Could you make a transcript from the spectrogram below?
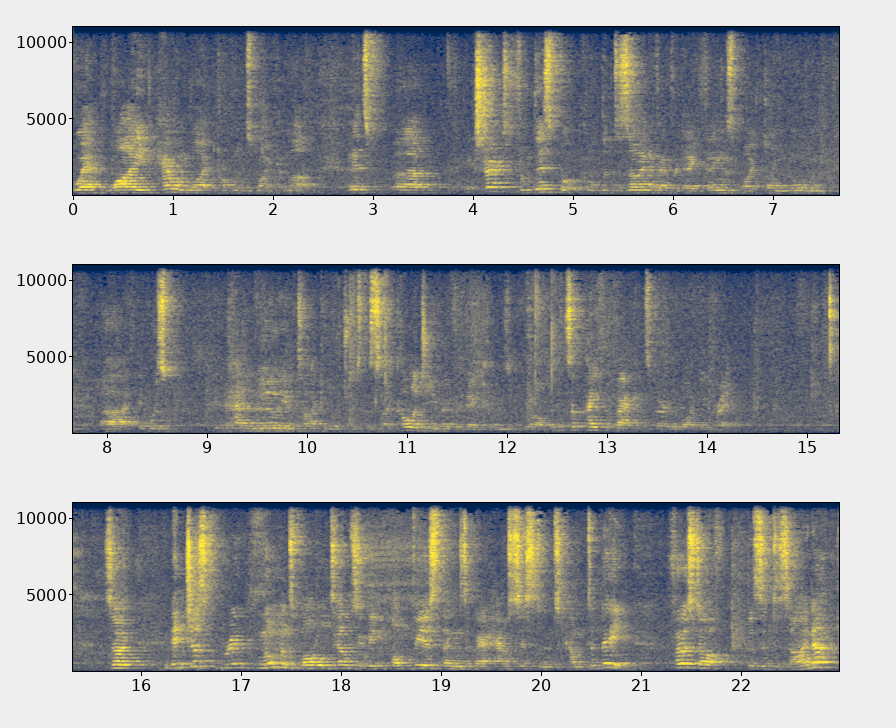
where, why, how and why problems might come up. And it's uh, extracted from this book called The Design of Everyday Things by Don Norman. Uh, it was it had an earlier title which was The Psychology of Everyday Things as well. But it's a paperback, it's very widely read. So it just, Norman's model tells you the obvious things about how systems come to be. First off, there's a designer,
